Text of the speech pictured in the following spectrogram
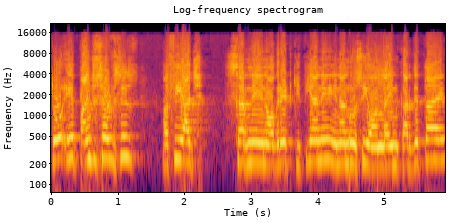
ਤੋਂ ਇਹ ਪੰਜ ਸਰਵਿਸਿਜ਼ ਅਸੀਂ ਅੱਜ ਸਰ ਨੇ ਇਨੋਗਰੇਟ ਕੀਤੀਆਂ ਨੇ, ਇਹਨਾਂ ਨੂੰ ਅਸੀਂ ਆਨਲਾਈਨ ਕਰ ਦਿੱਤਾ ਹੈ।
